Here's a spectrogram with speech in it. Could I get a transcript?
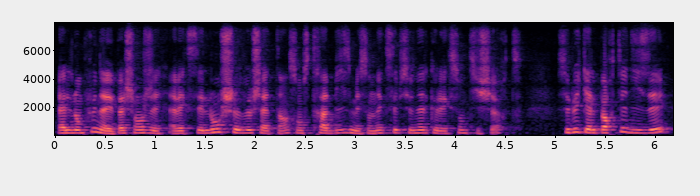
Elle non plus n'avait pas changé, avec ses longs cheveux châtains, son strabisme et son exceptionnelle collection de t-shirts. Celui qu'elle portait disait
